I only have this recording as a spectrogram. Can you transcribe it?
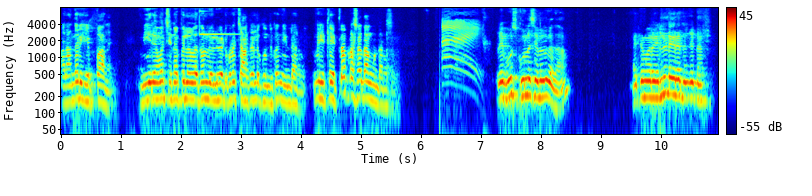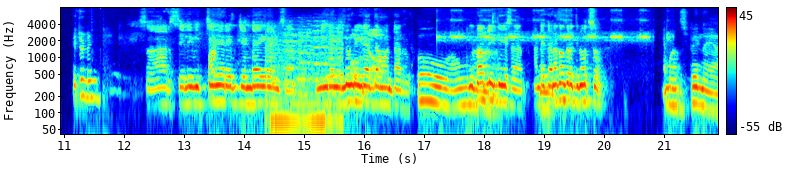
వాళ్ళందరికీ చెప్పాలి. మీరేమో చిన్నపిల్లలతో నిల్లు పెట్టుకుని చాక్లెట్లు గుంజుకొని తింటారు. మీరు ఇట్లా ఎట్లా ప్రశాంతంగా ఉంటారు అసలు? రేపు స్కూల్లో సెలవులు కదా? అయితే మరి ఎల్లుండి ఎగరేద్దాం జెండా? ఎట్లుంటుంది? సార్ సెలవు ఇచ్చేదే రేపు జెండా ఎగరేయాలి సార్. మీరేమో ఎల్లుండి ఎగరేద్దాం అంటారు ఓ అవును? Republic Day sir. అంటే గణతంత్ర దినోత్సవం. మర్చిపోయినాయా?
